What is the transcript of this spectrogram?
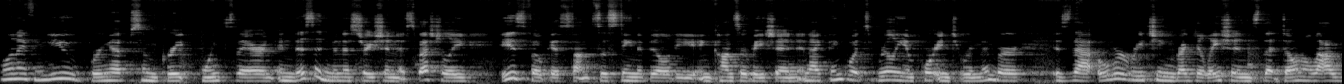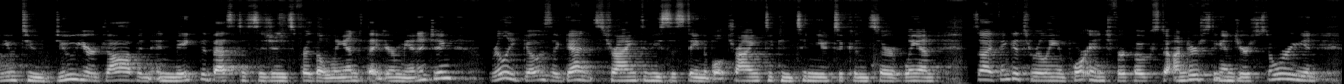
Well, and I think you bring up some great points there. And, and this administration, especially, is focused on sustainability and conservation. And I think what's really important to remember is that overreaching regulations that don't allow you to do your job and, and make the best decisions for the land that you're managing really goes against trying to be sustainable, trying to continue to conserve land. So I think it's really important for folks to understand your story. And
